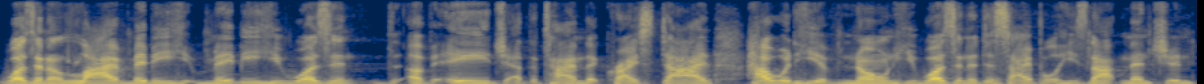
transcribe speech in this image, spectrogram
wasn't alive. Maybe he, maybe he wasn't of age at the time that Christ died. How would he have known he wasn't a disciple? He's not mentioned.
